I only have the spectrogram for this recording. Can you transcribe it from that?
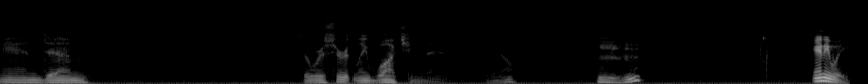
And um, so we're certainly watching that, you know. Mm-hmm. Anyway,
